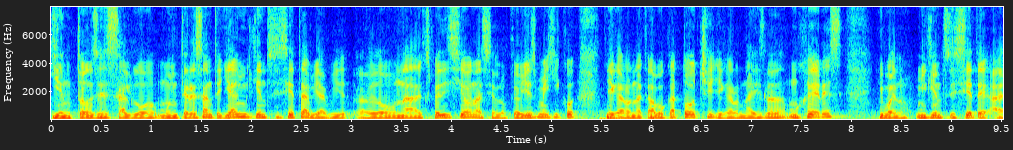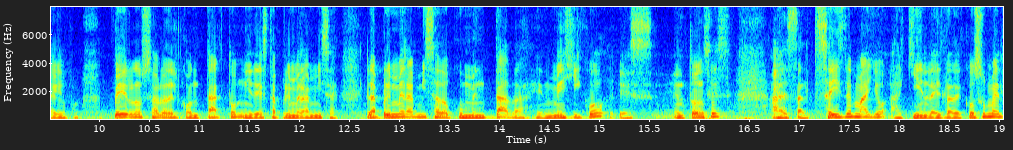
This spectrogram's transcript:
Y entonces es algo muy interesante. Ya en 1517 había habido una expedición hacia lo que hoy es México, llegaron a Cabo Catoche, llegaron a Isla Mujeres, y bueno, 1517, hay, pero no se habla del contacto ni de esta primera misa. La primera misa documentada en México es entonces hasta el 6 de mayo aquí en la isla de Cozumel.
